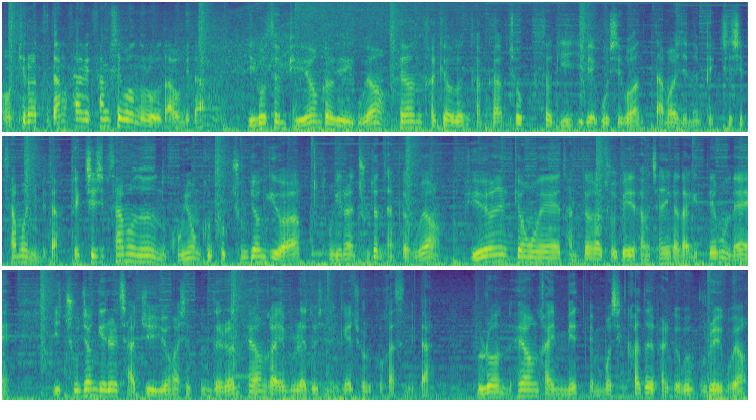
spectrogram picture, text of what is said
어, 킬로와트당 430원으로 나옵니다. 이것은 비회원 가격이고요. 회원 가격은 각각 초급석이 250원, 나머지는 173원입니다. 173원은 공용 급속 충전기와 동일한 충전 단가고요. 비회원일 경우에 단가가 2배 이상 차이가 나기 때문에 이 충전기를 자주 이용하실 분들은 회원 가입을 해두시는 게 좋을 것 같습니다. 물론 회원 가입 및 멤버십 카드 발급은 무료이고요.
